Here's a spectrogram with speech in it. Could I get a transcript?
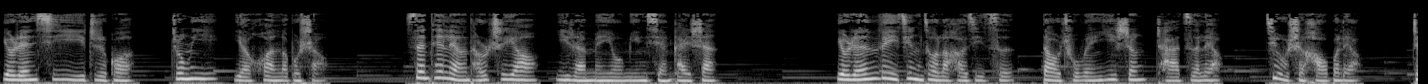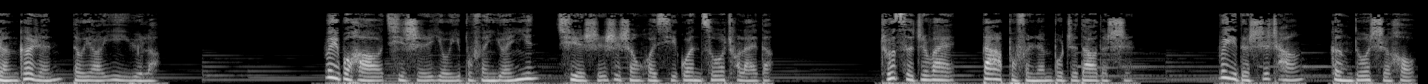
有人西医治过，中医也换了不少，三天两头吃药依然没有明显改善。有人胃镜做了好几次，到处问医生查资料，就是好不了。整个人都要抑郁了。胃不好，其实有一部分原因确实是生活习惯作出来的。除此之外，大部分人不知道的是，胃的失常更多时候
